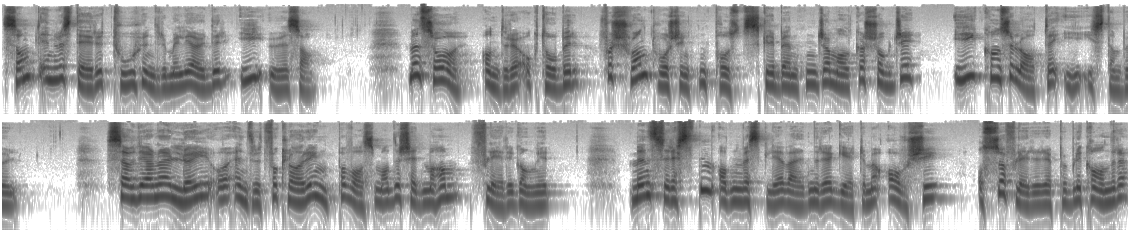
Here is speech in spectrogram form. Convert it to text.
samt investere 200 milliarder i USA. Men så, 2. oktober, forsvant Washington Post-skribenten Jamal Khashoggi i konsulatet i Istanbul. Saudierne løy og endret forklaring på hva som hadde skjedd med ham, flere ganger. Mens resten av den vestlige verden reagerte med avsky, også flere republikanere,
